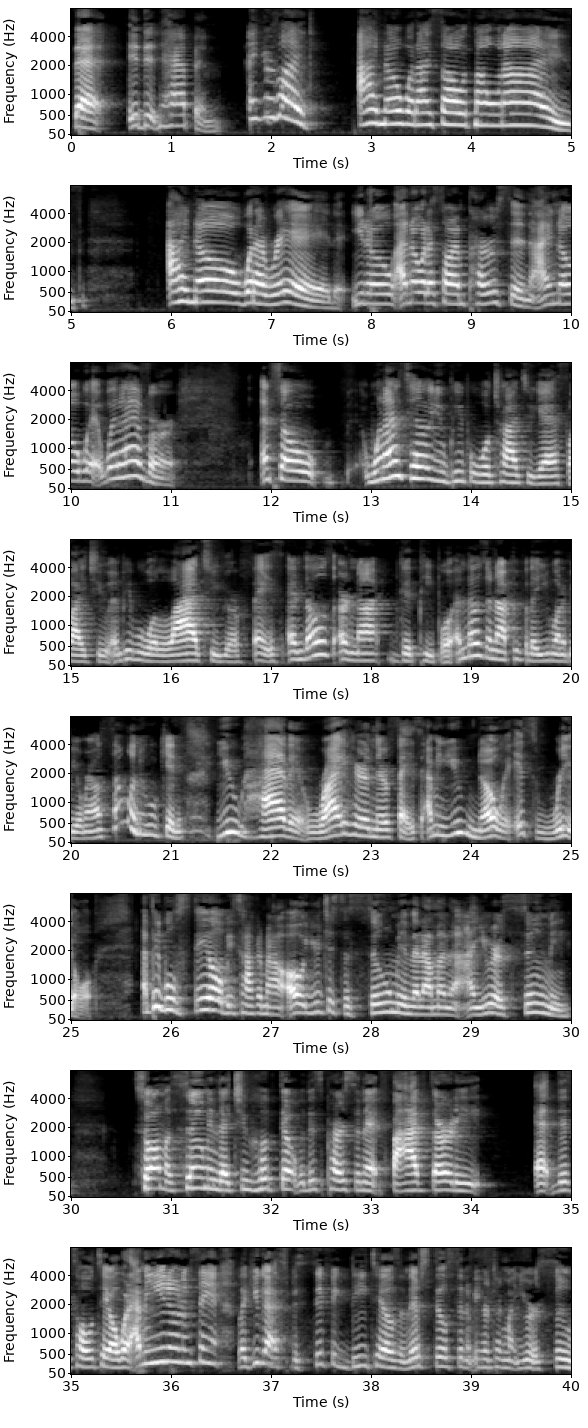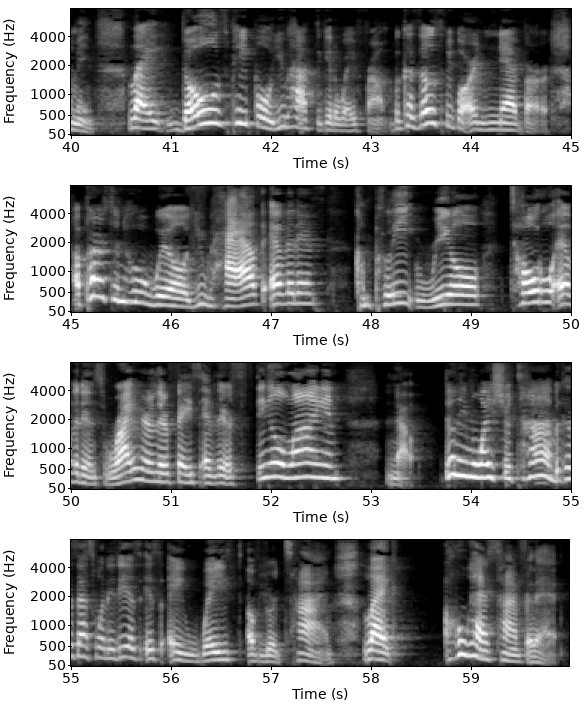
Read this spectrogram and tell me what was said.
that it didn't happen. And you're like, I know what I saw with my own eyes. I know what I read. You know, I know what I saw in person. I know what, whatever. And so when I tell you people will try to gaslight you and people will lie to your face, and those are not good people, and those are not people that you want to be around. Someone who can, you have it right here in their face. I mean, you know it, it's real. And people still be talking about, oh, you're just assuming that I'm gonna, you're assuming. So I'm assuming that you hooked up with this person at 5:30 at this hotel. What I mean, you know what I'm saying? Like you got specific details, and they're still sitting up here talking about you're assuming. Like those people, you have to get away from because those people are never a person who will. You have evidence, complete, real, total evidence right here in their face, and they're still lying. No. Don't even waste your time because that's what it is. It's a waste of your time. Like, who has time for that?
